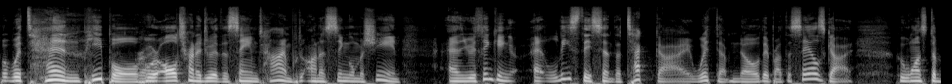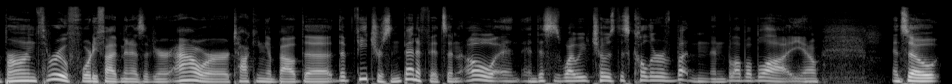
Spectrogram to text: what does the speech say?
But with 10 people who are all trying to do it at the same time on a single machine. And you're thinking at least they sent the tech guy with them. No, they brought the sales guy who wants to burn through 45 minutes of your hour talking about the the features and benefits and oh and, and this is why we chose this color of button and blah blah blah, you know. And so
